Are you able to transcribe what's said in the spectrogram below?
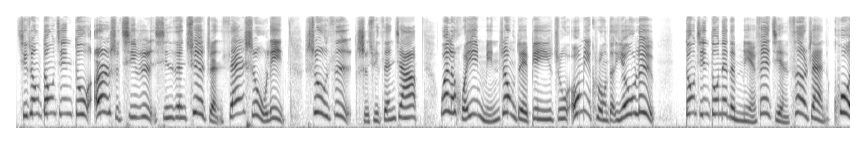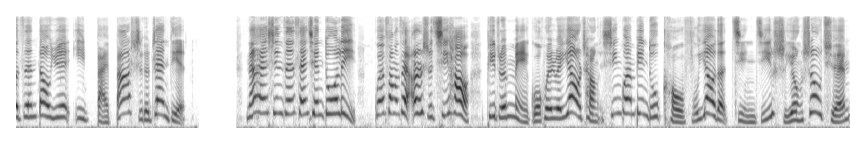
其中东京都二十七日新增确诊三十五例，数字持续增加。为了回应民众对变异株 Omicron 的忧虑，东京都内的免费检测站扩增到约一百八十个站点。南韩新增三千多例，官方在二十七号批准美国辉瑞药厂新冠病毒口服药的紧急使用授权，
